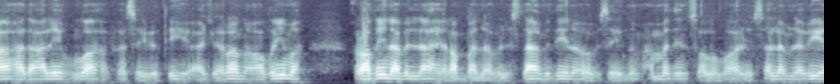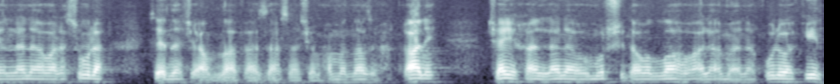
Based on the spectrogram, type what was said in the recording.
عاهد عليه الله فسيؤتيه أجرا عظيما. رضينا بالله ربنا وبالإسلام دينا وبسيدنا محمد صلى الله عليه وسلم نبيا لنا ورسولا سيدنا شيخ عبد الله فاز شيخ محمد ناظم حقاني شيخا لنا ومرشدا والله على ما نقول وكيل.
